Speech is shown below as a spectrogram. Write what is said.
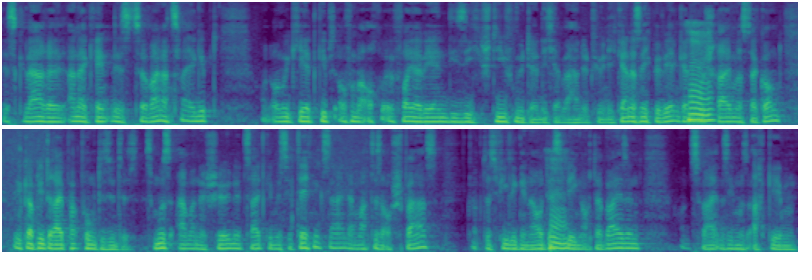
das klare Anerkenntnis zur Weihnachtsfeier gibt. Und umgekehrt gibt es offenbar auch äh, Feuerwehren, die sich stiefmütterlicher behandelt fühlen. Ich kann das nicht bewerten, kann nur mhm. beschreiben, was da kommt. Ich glaube, die drei Punkte sind es. Es muss aber eine schöne, zeitgemäße Technik sein, da macht es auch Spaß. Ich glaube, dass viele genau deswegen mhm. auch dabei sind. Und zweitens, ich muss Acht geben,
